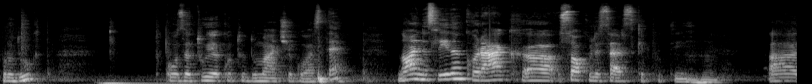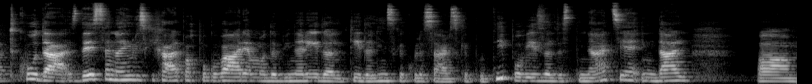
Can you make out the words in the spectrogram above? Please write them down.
produkt, tako za tuje, kot tudi domače goste. No, in naslednji korak uh, so kolesarske poti. Mhm. Uh, tako da zdaj se na Julijskih Alpah pogovarjamo, da bi naredili te daljinske kolesarske poti, povezali destinacije in dali uh,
